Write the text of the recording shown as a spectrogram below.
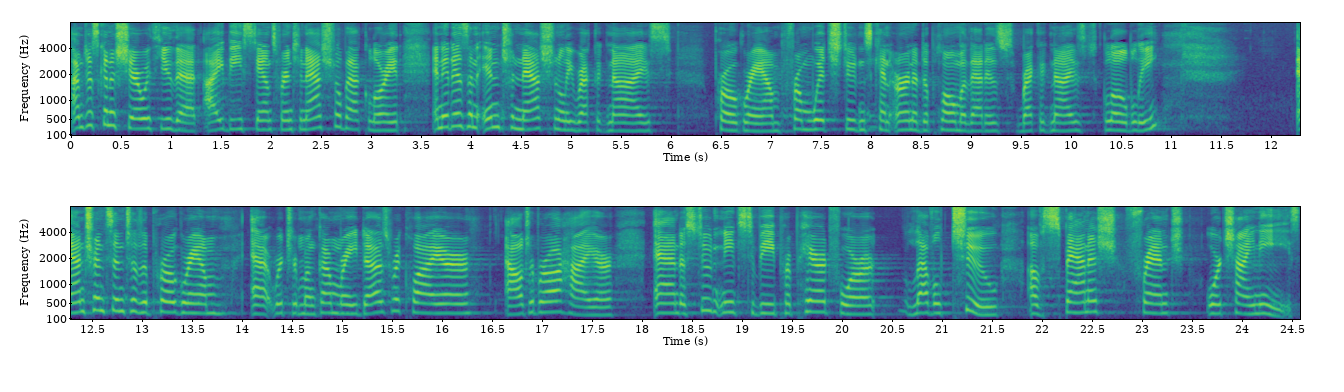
I'm just gonna share with you that IB stands for International Baccalaureate, and it is an internationally recognized program from which students can earn a diploma that is recognized globally. Entrance into the program at Richard Montgomery does require algebra or higher, and a student needs to be prepared for level two of Spanish, French, or Chinese.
